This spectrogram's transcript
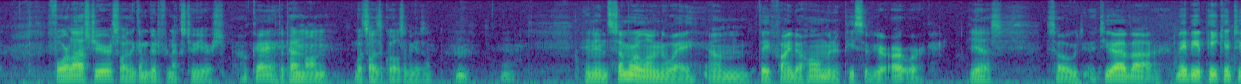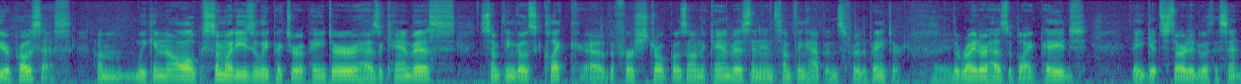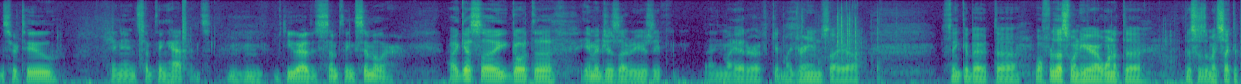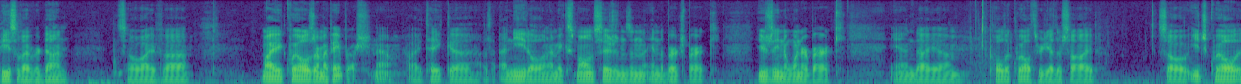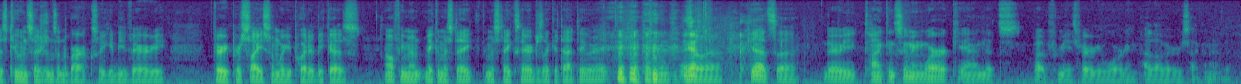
four last year, so I think I'm good for next two years. Okay. Depending on what size of quills I'm using. Hmm. Yeah. And then somewhere along the way, um, they find a home in a piece of your artwork. Yes. So, do you have uh, maybe a peek into your process? Um, we can all somewhat easily picture a painter has a canvas, something goes click, uh, the first stroke goes on the canvas, and then something happens for the painter. Right. The writer has a blank page, they get started with a sentence or two, and then something happens. hmm Do you have something similar? I guess I go with the images that are usually in my head, or I get my dreams. I uh, think about uh, well, for this one here, I wanted to. This is my second piece I've ever done, so I've uh, my quills are my paintbrush now. I take a, a needle and I make small incisions in the, in the birch bark, usually in the winter bark, and I um, pull the quill through the other side. So each quill is two incisions in the bark, so you could be very, very precise in where you put it because well, if you make a mistake, the mistake's there, just like a tattoo, right? yeah. So uh, yeah, it's a very time-consuming work, and it's but for me, it's very rewarding. I love every second of it.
